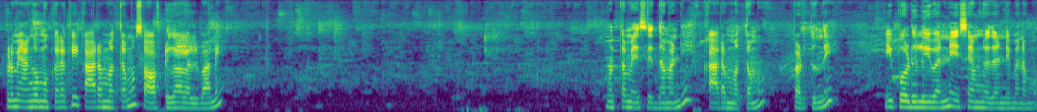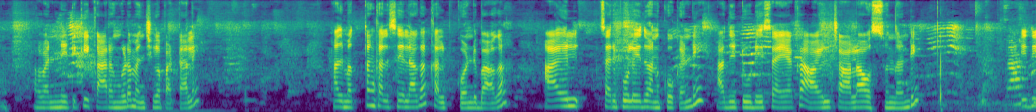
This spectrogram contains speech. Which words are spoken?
ఇప్పుడు మ్యాంగో ముక్కలకి కారం మొత్తము సాఫ్ట్గా కలవాలి. మొత్తం వేసేద్దామండి. కారం మొత్తము పడుతుంది. ఈ పొడులు ఇవన్నీ వేసాం కదండి మనము. అవన్నిటికీ కారం కూడా మంచిగా పట్టాలి. అది మొత్తం కలిసేలాగా కలుపుకోండి బాగా. ఆయిల్ సరిపోలేదు అనుకోకండి. అది టూ డేస్ అయ్యాక ఆయిల్ చాలా వస్తుందండి. ఇది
